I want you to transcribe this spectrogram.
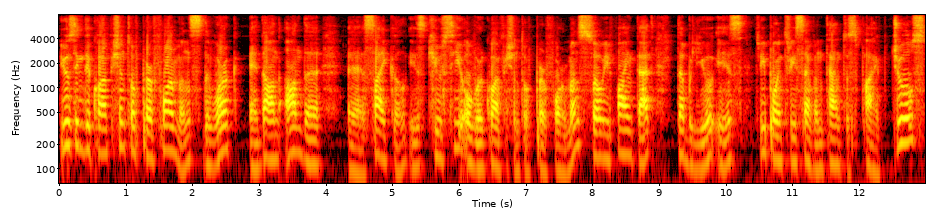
using the coefficient of performance the work uh, done on the uh, cycle is QC over coefficient of performance. So we find that W is 3.37 10 to 5 joules.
